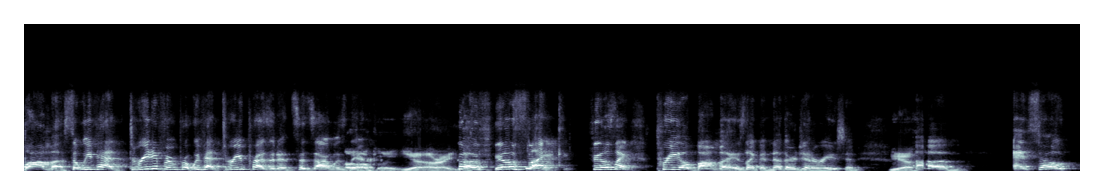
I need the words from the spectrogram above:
Obama, so we've had three different. We've had three presidents since I was oh, there. Okay, yeah, all right. So it feels yeah. like feels like pre-Obama is like another generation. Yeah. Um, and so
